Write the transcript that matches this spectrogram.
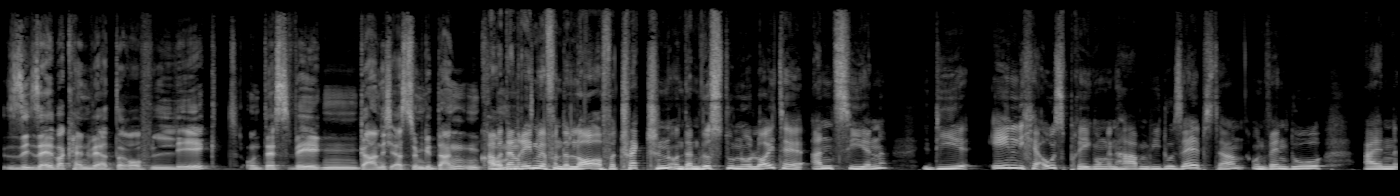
selber keinen Wert darauf legt und deswegen gar nicht erst zum Gedanken kommt. Aber dann reden wir von der Law of Attraction und dann wirst du nur Leute anziehen, die ähnliche Ausprägungen haben wie du selbst, ja? Und wenn du ein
